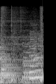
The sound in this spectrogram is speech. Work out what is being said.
Música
